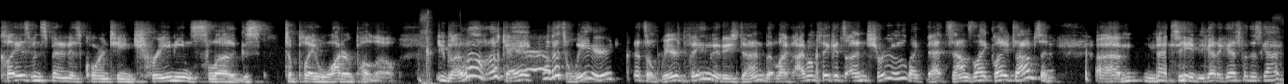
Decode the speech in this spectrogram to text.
Klay's been spending his quarantine training slugs to play water polo, you'd be like, well, okay, well, that's weird. That's a weird thing that he's done, but like, I don't think it's untrue. Like, that sounds like Klay Thompson. Um, Maxime, you got a guess for this guy?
